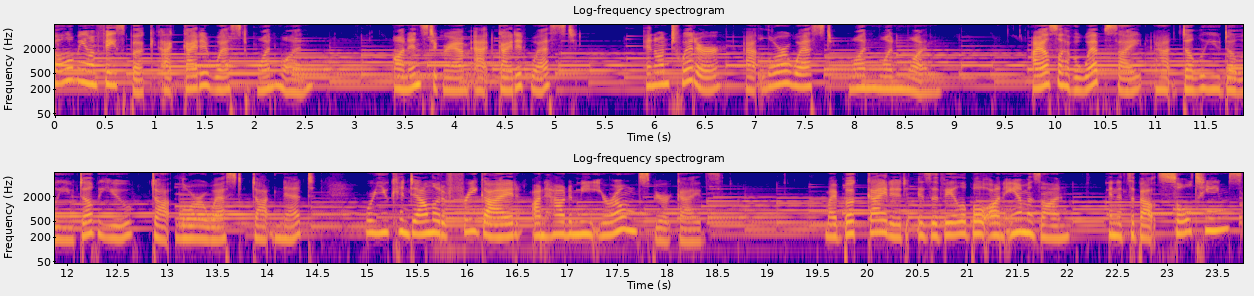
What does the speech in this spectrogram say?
Follow me on Facebook at Guided West 11, on Instagram at Guided West, and on Twitter at Laura West 111. I also have a website at www.laurawest.net where you can download a free guide on how to meet your own spirit guides. My book Guided is available on Amazon and it's about soul teams,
